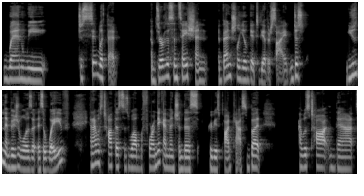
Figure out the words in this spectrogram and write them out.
when we just sit with it, observe the sensation, eventually you'll get to the other side. Just using that visual as a, as a wave. And I was taught this as well before. I think I mentioned this previous podcast, but I was taught that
